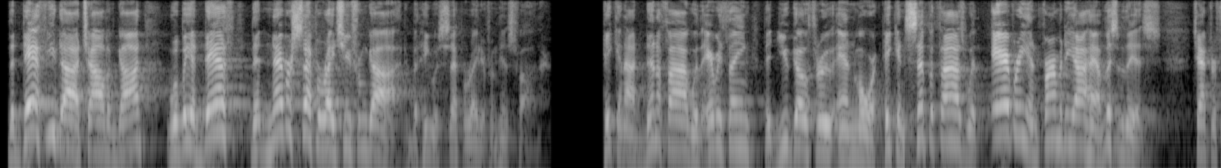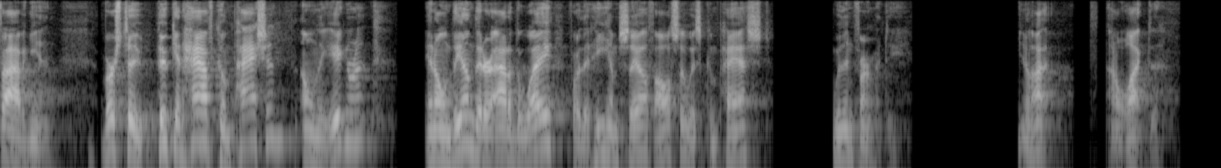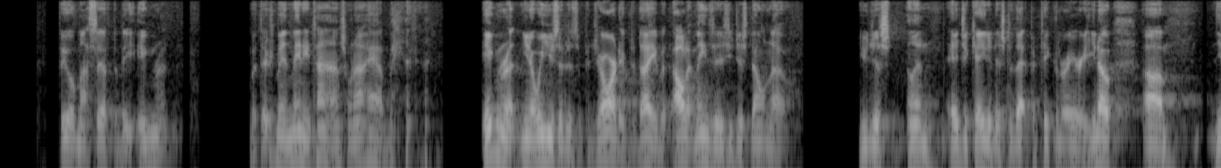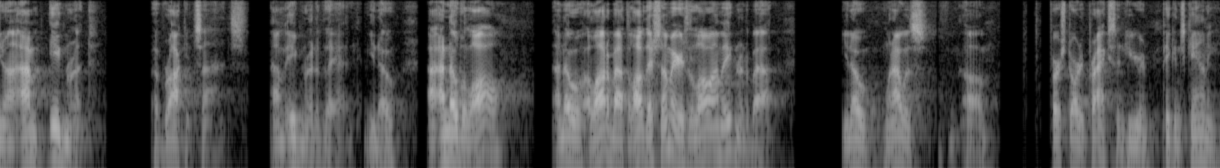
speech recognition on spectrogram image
The death you die, child of God, will be a death that never separates you from God, but he was separated from his Father. He can identify with everything that you go through and more. He can sympathize with every infirmity I have. Listen to this, chapter 5 again. Verse 2 Who can have compassion on the ignorant and on them that are out of the way, for that he himself also is compassed with infirmity. You know, I, I don't like to feel myself to be ignorant, but there's been many times when I have been. ignorant, you know, we use it as a pejorative today, but all it means is you just don't know. You're just uneducated as to that particular area. You know, um, you know, I'm ignorant of rocket science. I'm ignorant of that. You know, I, I know the law. I know a lot about the law. There's some areas of the law I'm ignorant about. You know, when I was um, first started practicing here in Pickens County,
